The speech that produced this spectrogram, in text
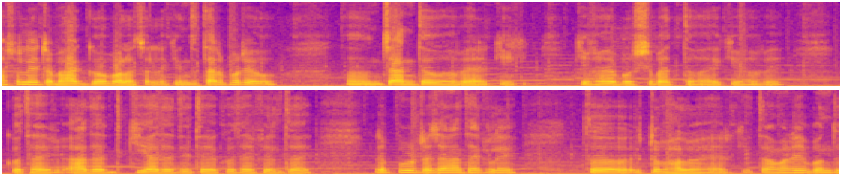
আসলে এটা ভাগ্যও বলা চলে, কিন্তু তারপরেও জানতেও হবে আর কি, কীভাবে বসে বাঁধতে হয়, কীভাবে, কোথায় আদা, কী আদা দিতে হয়, কোথায় ফেলতে হয়। পুরোটা জানা থাকলে তো একটু ভালো হয় আর কি। তো আমার এই বন্ধু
